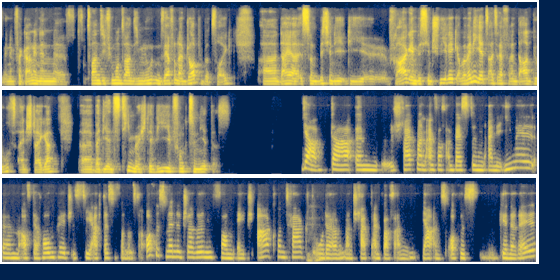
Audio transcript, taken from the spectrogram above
in den vergangenen 20, äh, 25 Minuten sehr von deinem Job überzeugt. Äh, daher ist so ein bisschen die, die äh, Frage ein bisschen schwierig. Aber wenn ich jetzt als Referendar und Berufseinsteiger äh, bei dir ins Team möchte, wie funktioniert das? Ja, da ähm, schreibt man einfach am besten eine E-Mail. Ähm, auf der Homepage ist die Adresse von unserer Office Managerin, vom HR-Kontakt mhm. oder man schreibt einfach an, ja, ans Office generell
